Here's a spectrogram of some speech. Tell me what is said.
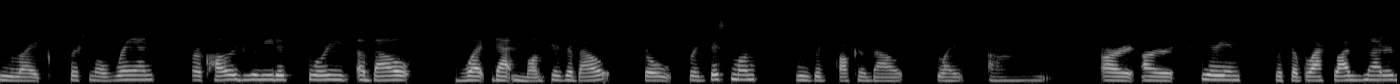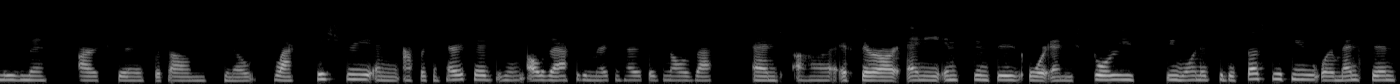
do like personal rants or college related stories about what that month is about. So for this month, we would talk about like um, our our experience with the Black Lives Matter movement, our experience with um you know Black history and African heritage and all of the African American heritage and all of that. And uh, if there are any instances or any stories we wanted to discuss with you or mention,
